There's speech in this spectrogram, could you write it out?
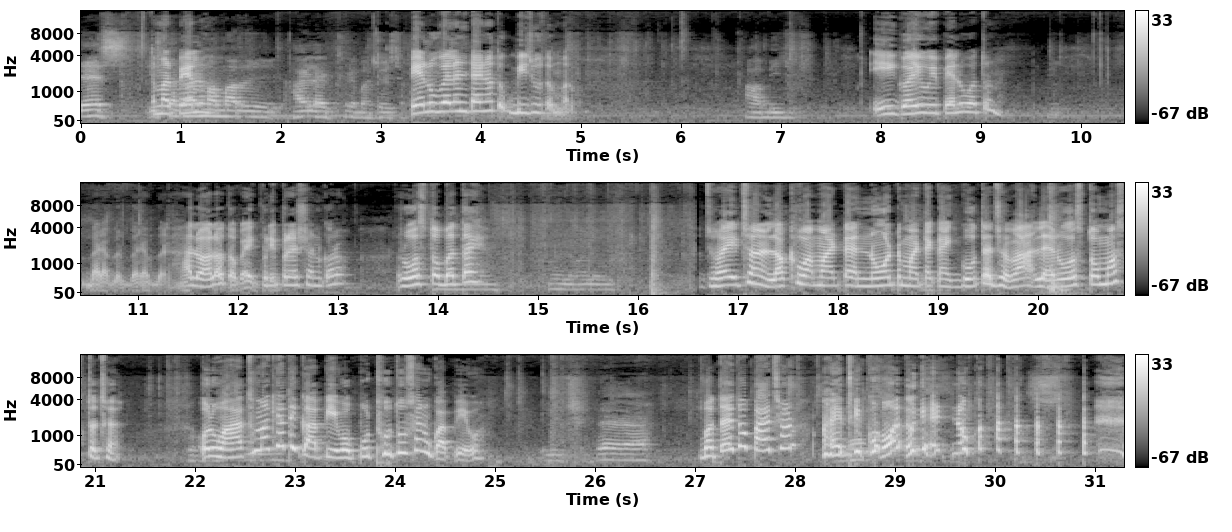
યસ તમારે પહેલું? મારી હાઇલાઇટ છે એમાં જોઈ શકો પેલું વેલેન્ટાઇન હતું બીજું તમારું? હા બીજું. એ ગયું એ પેલું હતું ને? બરાબર બરાબર હાલો હાલો તો કંઈક પ્રિપરેશન કરો રોજ તો બતાય જય છે ને લખવા માટે નોટ માટે કંઈક ગોતે જવા એટલે રોજ તો મસ્ત છે ઓલું હાથમાં ક્યાંથી કાપી એવો પૂઠું તું શેનું કાપી એવો બતાય તો પાછળ અહીંથી કોલ ગેટનું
